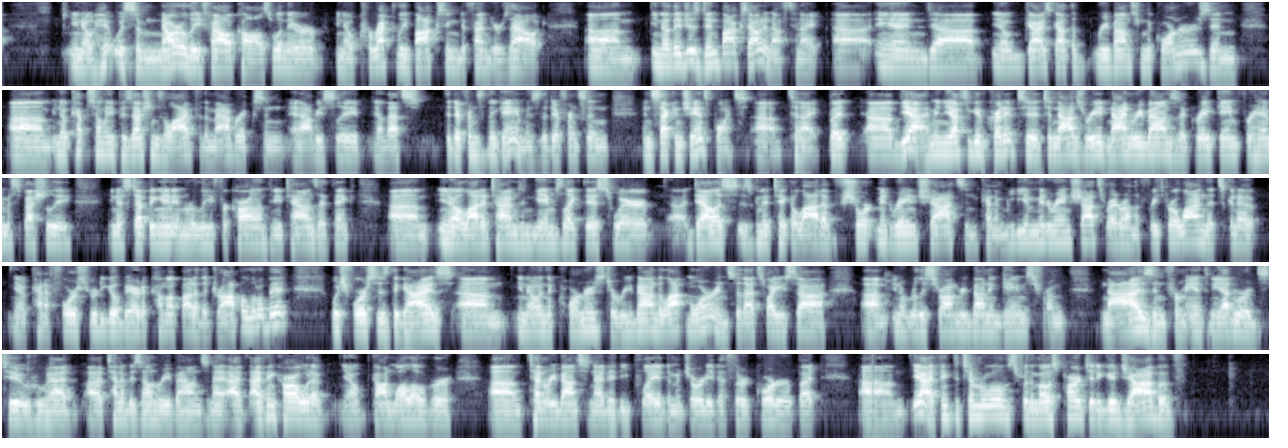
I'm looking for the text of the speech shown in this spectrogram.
you know, hit with some gnarly foul calls when they were, you know, correctly boxing defenders out, um, you know, they just didn't box out enough tonight. Uh, and, uh, you know, guys got the rebounds from the corners and, um, you know, kept so many possessions alive for the Mavericks. And, and obviously, you know, that's the difference in the game is the difference in, in second chance points uh, tonight. But uh, yeah, I mean, you have to give credit to, to Naz Reid. Nine rebounds is a great game for him, especially, you know, stepping in in relief for Karl-Anthony Towns. I think, um, you know, a lot of times in games like this where uh, Dallas is going to take a lot of short mid range shots and kind of medium mid range shots right around the free throw line, that's going to, you know, kind of force Rudy Gobert to come up out of the drop a little bit which forces the guys, um, you know, in the corners to rebound a lot more. And so that's why you saw, um, you know, really strong rebounding games from Naz and from Anthony Edwards too, who had uh, 10 of his own rebounds. And I, I think Karl would have, you know, gone well over um, 10 rebounds tonight had he played the majority of the third quarter. But um, yeah, I think the Timberwolves, for the most part, did a good job of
